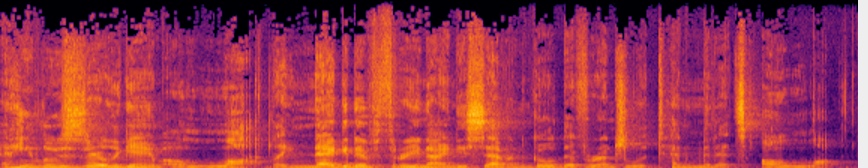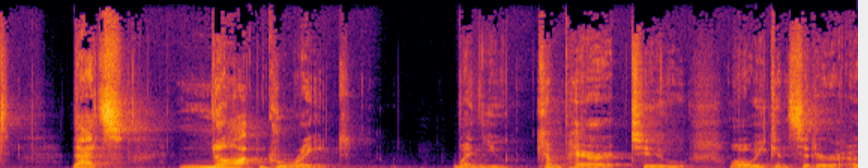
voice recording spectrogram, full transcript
and he loses early game a lot, like negative three ninety seven gold differential at ten minutes, a lot. That's not great when you compare it to what we consider a,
